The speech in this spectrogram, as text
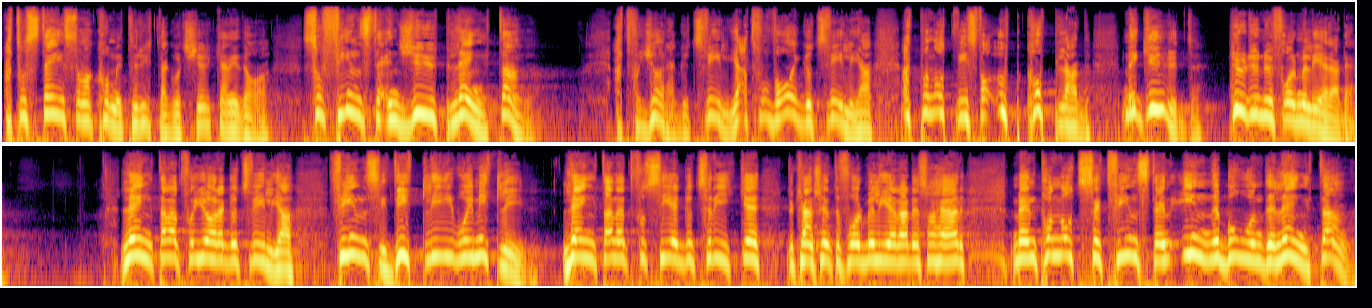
att hos dig som har kommit till Ryttargårdskyrkan idag så finns det en djup längtan att få göra Guds vilja, att få vara i Guds vilja, att på något vis vara uppkopplad med Gud, hur du nu formulerar det. Längtan att få göra Guds vilja finns i ditt liv och i mitt liv. Längtan att få se Guds rike, du kanske inte formulerar det så här, men på något sätt finns det en inneboende längtan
